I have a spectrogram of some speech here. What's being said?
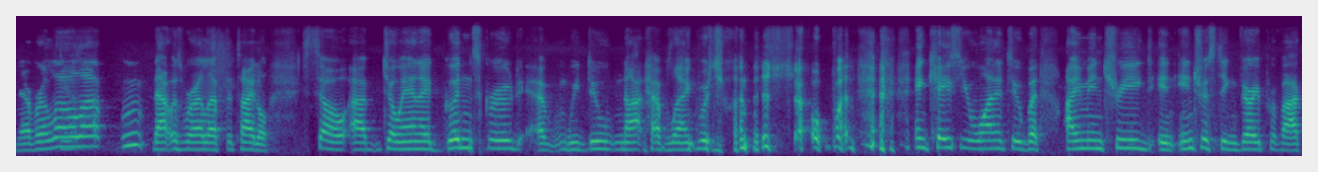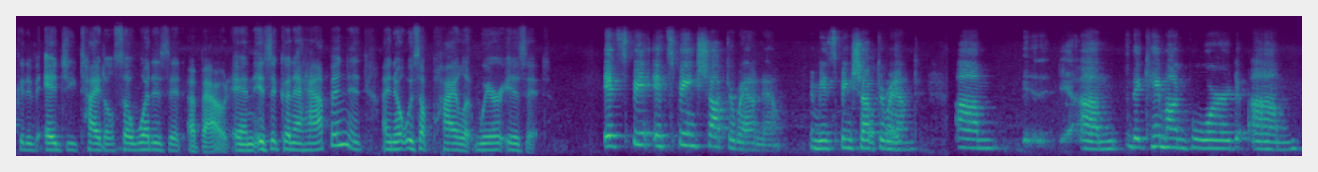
Never Lola. Yeah. Mm, that was where I left the title. So, uh, Joanna, good and screwed. Uh, we do not have language on this show, but in case you wanted to, but I'm intrigued in interesting, very provocative, edgy title. So, what is it about? And is it going to happen? It, I know it was a pilot. Where is it? It's be, it's being shopped around now. I mean, it's being shopped okay. around. Um, um, they came on board. Um,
